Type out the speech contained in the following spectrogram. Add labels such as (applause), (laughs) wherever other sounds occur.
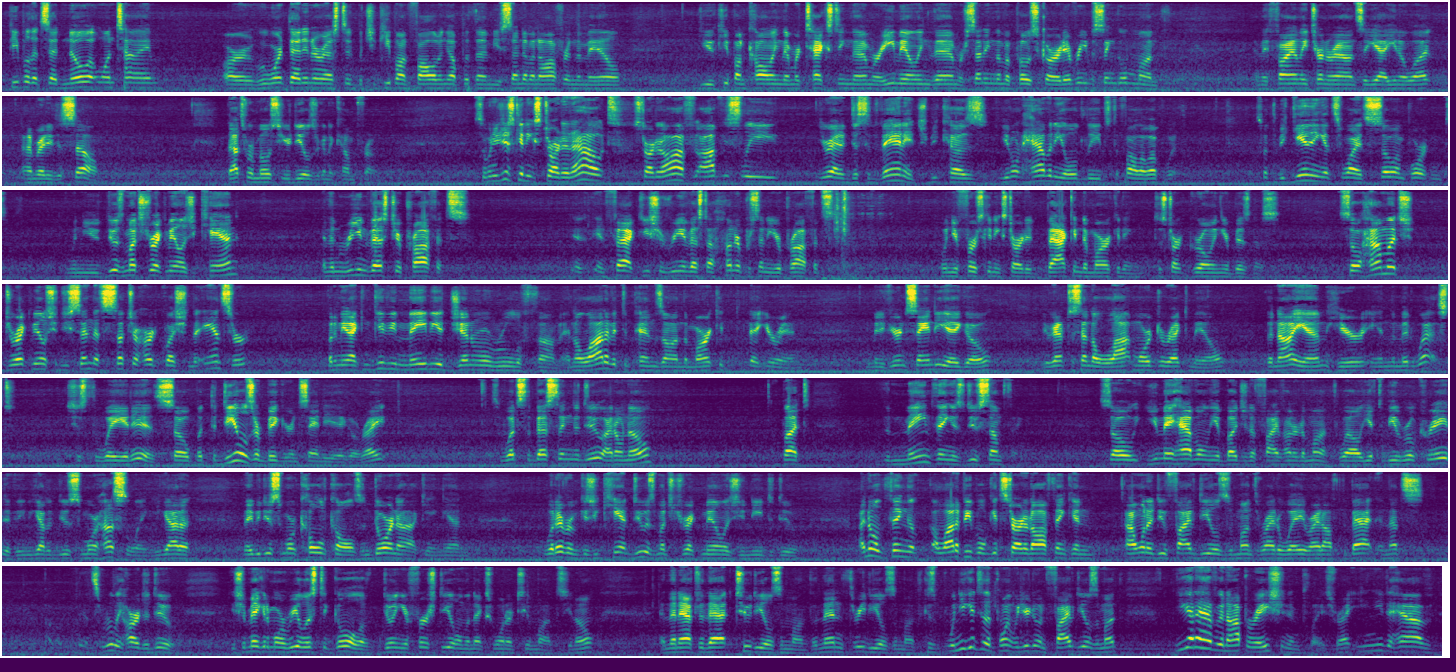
People that said no at one time or who weren't that interested, but you keep on following up with them, you send them an offer in the mail, you keep on calling them or texting them or emailing them or sending them a postcard every single month. And they finally turn around and say, Yeah, you know what? I'm ready to sell. That's where most of your deals are going to come from. So when you're just getting started out, started off, obviously you're at a disadvantage because you don't have any old leads to follow up with. So at the beginning, it's why it's so important when you do as much direct mail as you can and then reinvest your profits. In fact, you should reinvest 100% of your profits when you're first getting started back into marketing to start growing your business. So, how much direct mail should you send? That's such a hard question to answer. But I mean, I can give you maybe a general rule of thumb, and a lot of it depends on the market that you're in. I mean, if you're in San Diego, you're going to have to send a lot more direct mail than I am here in the Midwest. It's just the way it is. So, but the deals are bigger in San Diego, right? So, what's the best thing to do? I don't know. But the main thing is do something. So, you may have only a budget of 500 a month. Well, you have to be real creative and you got to do some more hustling. You got to maybe do some more cold calls and door knocking and whatever because you can't do as much direct mail as you need to do. I know the thing a lot of people get started off thinking I want to do 5 deals a month right away right off the bat and that's it's really hard to do. You should make it a more realistic goal of doing your first deal in the next 1 or 2 months, you know? And then after that, 2 deals a month and then 3 deals a month because when you get to the point where you're doing 5 deals a month, you got to have an operation in place, right? You need to have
